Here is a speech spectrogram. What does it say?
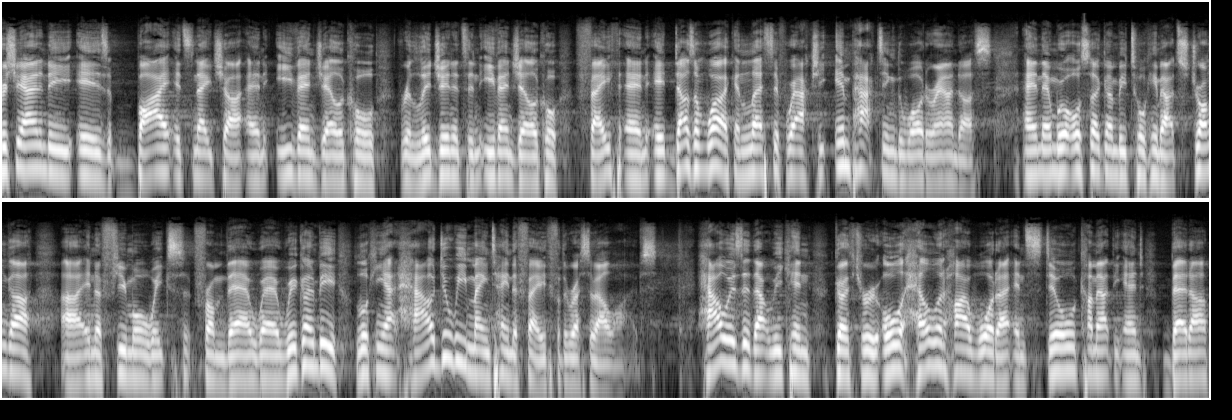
Christianity is by its nature an evangelical religion. It's an evangelical faith, and it doesn't work unless if we're actually impacting the world around us. And then we're also going to be talking about stronger uh, in a few more weeks from there, where we're going to be looking at how do we maintain the faith for the rest of our lives. How is it that we can go through all hell and high water and still come out the end better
